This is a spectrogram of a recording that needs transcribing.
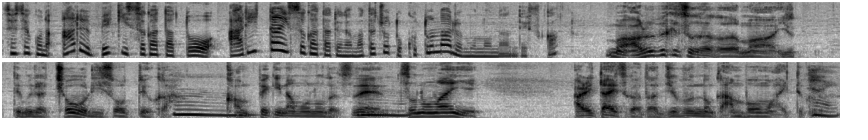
先生このあるべき姿とありたい姿というのはまたちょっと異なるものなんですか、まあ、あるべき姿はまあ言ってみれば超理想っていうか完璧なものですね。その前にありたい姿は自分の願望も入ってくる。はい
